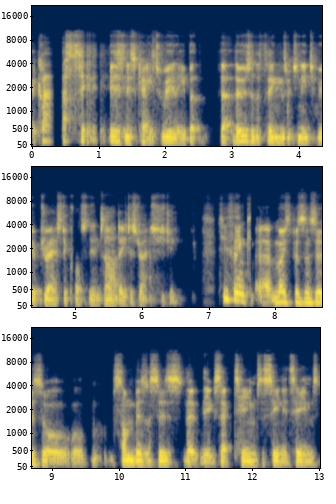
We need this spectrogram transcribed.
a classic business case, really, but that those are the things which need to be addressed across the entire data strategy. Do you think uh, most businesses or, or, some businesses, the, the exec teams, the senior teams,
